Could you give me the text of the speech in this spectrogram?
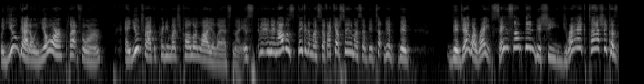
But you got on your platform and you tried to pretty much call her a liar last night. It's, and then I was thinking to myself, I kept saying to myself, did did did did Jaguar Wright say something? Did she drag Tasha? Because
